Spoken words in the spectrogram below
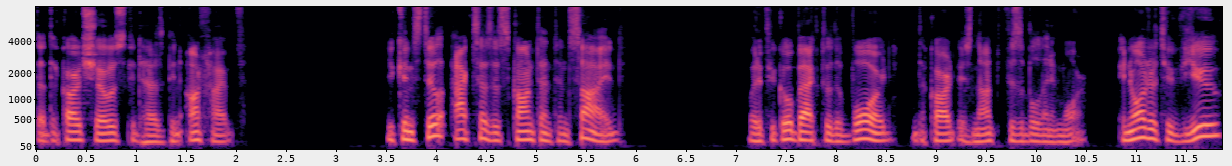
that the card shows it has been archived. You can still access its content inside, but if you go back to the board, the card is not visible anymore. In order to view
